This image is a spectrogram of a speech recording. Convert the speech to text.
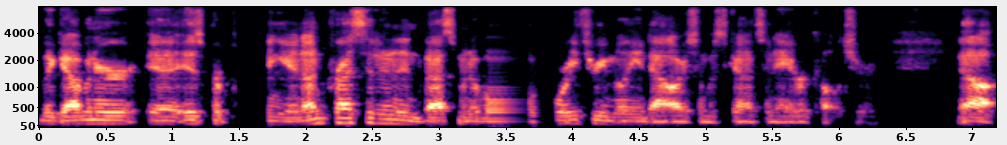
the governor uh, is proposing an unprecedented investment of over $43 million in Wisconsin agriculture. Now,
